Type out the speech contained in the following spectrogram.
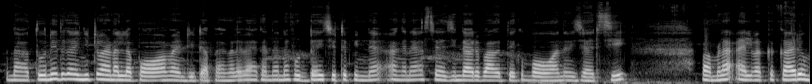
അപ്പം നാത്തൂന് ഇത് കഴിഞ്ഞിട്ട് വേണമല്ലോ പോകാൻ വേണ്ടിയിട്ട്. അപ്പോൾ ഞങ്ങൾ വേഗം തന്നെ ഫുഡ് കഴിച്ചിട്ട് പിന്നെ അങ്ങനെ സ്റ്റേജിന്റെ ആ ഒരു ഭാഗത്തേക്ക് പോകാമെന്ന് വിചാരിച്ച്. അപ്പോൾ നമ്മളെ അയൽവക്കക്കാരും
